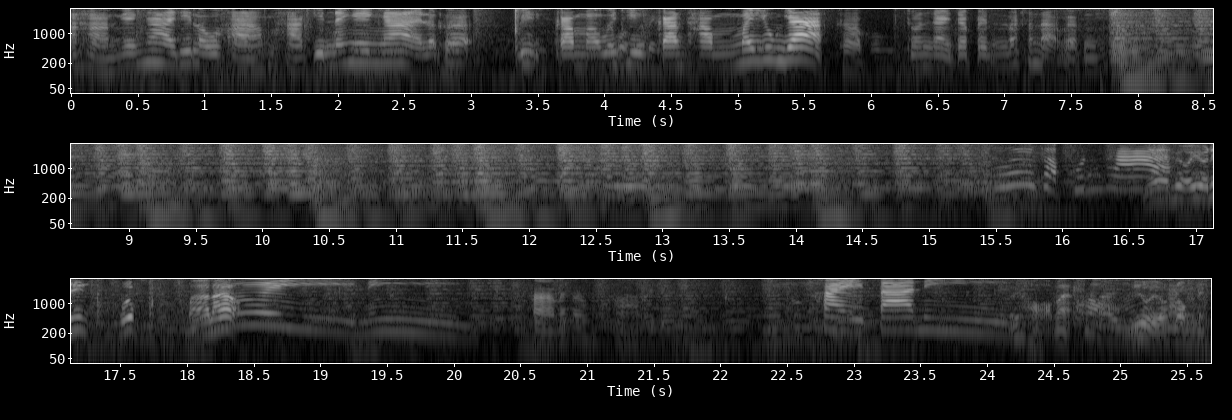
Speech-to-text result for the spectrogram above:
อาหารง่าย ๆ ที่เราหาหากินได้ง่าย ๆ แล้วก็วิกรรมวิธีการทำไม่ยุ่งยาก ครับ ส่วนใหญ่จะเป็นลักษณะแบบนี้ คุณค่ะนี่พี่อุ๋ยอยู่นี่ปุ๊บมาแล้วเฮ้ยนี่ปลาไม่ต้องขอไปดิไข่ตานีเฮ้ยหอมอะ หอมพี่อุ๋ยต้องดมเนี่ย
